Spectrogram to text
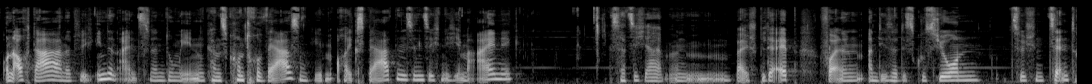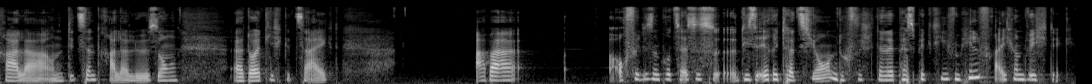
Und auch da natürlich in den einzelnen Domänen kann es Kontroversen geben. Auch Experten sind sich nicht immer einig. Es hat sich ja im Beispiel der App vor allem an dieser Diskussion zwischen zentraler und dezentraler Lösung äh, deutlich gezeigt. Aber auch für diesen Prozess ist äh, diese Irritation durch verschiedene Perspektiven hilfreich und wichtig.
